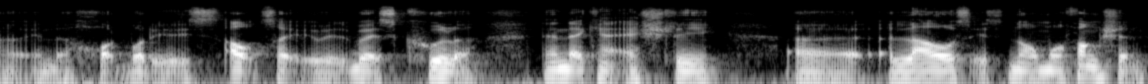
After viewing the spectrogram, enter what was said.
uh, in the hot body. It's outside where it's cooler. Then that can actually uh, allows its normal function.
